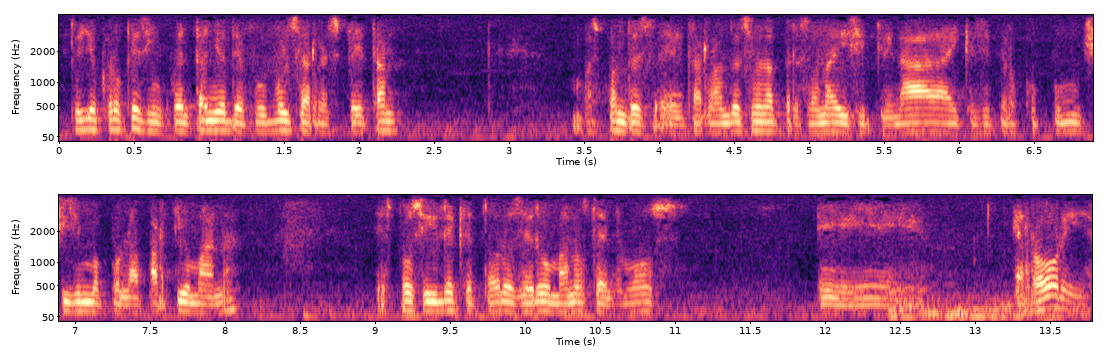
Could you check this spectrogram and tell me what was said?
Entonces yo creo que 50 años de fútbol se respetan, más cuando es, eh, Fernando es una persona disciplinada y que se preocupó muchísimo por la parte humana. Es posible que todos los seres humanos tenemos eh, errores.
